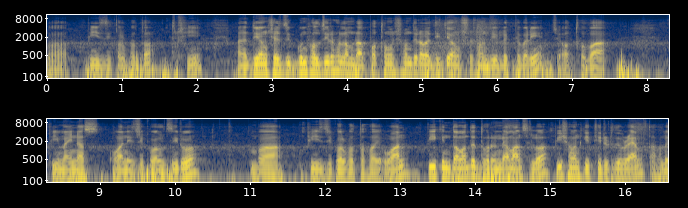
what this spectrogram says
বা পি ইজ ইকুয়াল কত? থ্রি মানে দুই অংশের গুণফল জিরো হলে আমরা প্রথম অংশ সমান জিরো, আবার দ্বিতীয় অংশ সমান জিরো লিখতে পারি যে অথবা p minus one is equal zero বা পি ইজ ইকুয়াল কত হয় ওয়ান পি কিন্তু আমাদের ধরে নেওয়া মান ছিল পি সমান কি? Three to the power M তাহলে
